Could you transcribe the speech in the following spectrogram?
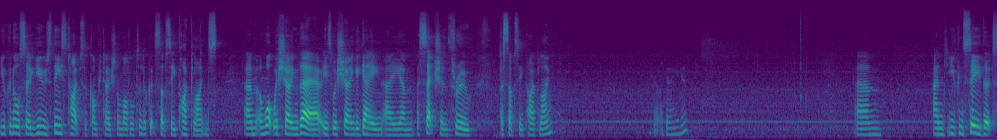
you can also use these types of computational model to look at subsea pipelines. Um, and what we're showing there is we're showing again a, um, a section through a subsea pipeline. That going again. Um, And you can see that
